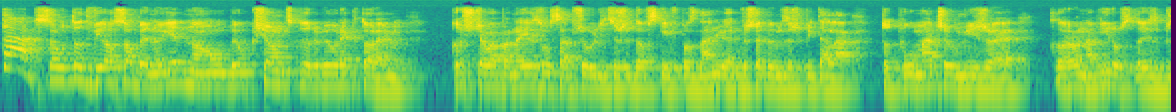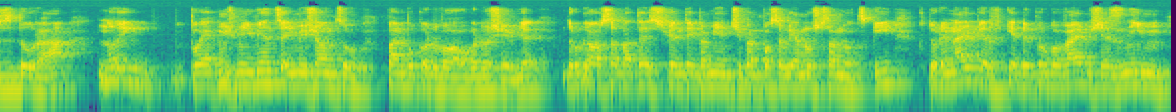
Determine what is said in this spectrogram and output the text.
Tak, są to dwie osoby. No jedną był ksiądz, który był rektorem kościoła Pana Jezusa przy ulicy Żydowskiej w Poznaniu. Jak wyszedłem ze szpitala, to tłumaczył mi, że koronawirus to jest bzdura. No i po jakimś mniej więcej miesiącu Pan Bóg odwołał go do siebie. Druga osoba to jest świętej pamięci pan poseł Janusz Sanocki, który najpierw, kiedy próbowałem się z nim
